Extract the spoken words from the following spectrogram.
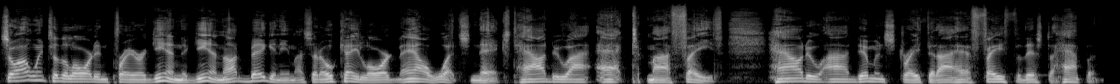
So I went to the Lord in prayer again, again, not begging him. I said, okay, Lord, now what's next? How do I act my faith? How do I demonstrate that I have faith for this to happen?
